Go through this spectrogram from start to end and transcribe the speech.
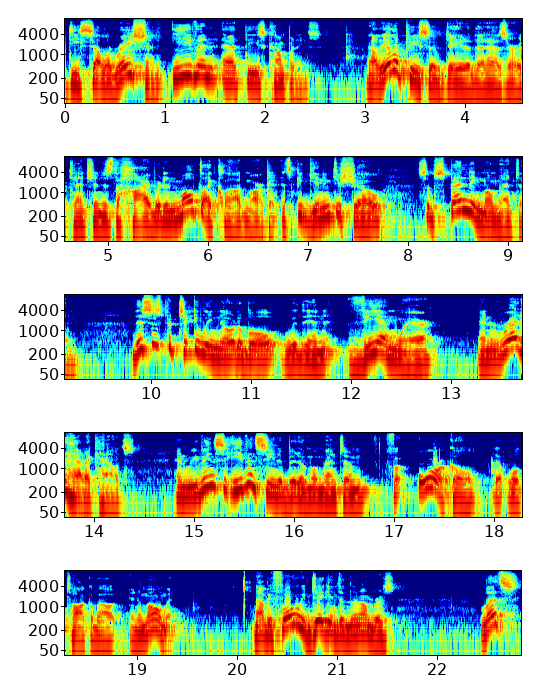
deceleration, even at these companies. Now the other piece of data that has our attention is the hybrid and multi-cloud market. It's beginning to show some spending momentum. This is particularly notable within VMware and Red Hat accounts, and we've even seen a bit of momentum for Oracle that we'll talk about in a moment. Now before we dig into the numbers, let's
